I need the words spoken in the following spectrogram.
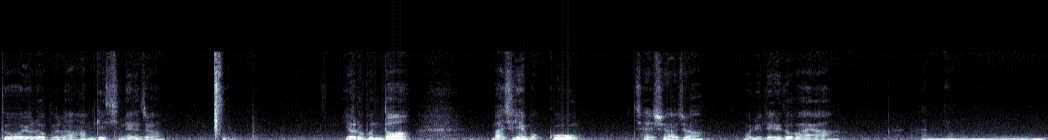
또 여러분랑 함께 지내죠. 여러분도 맛있게 먹고 잘 쉬어야죠. 우리 내일도 봐요. 안녕.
